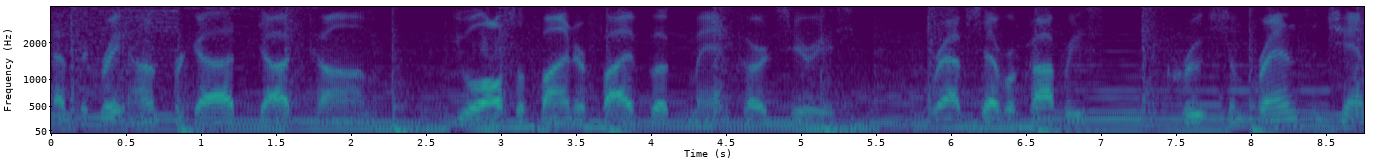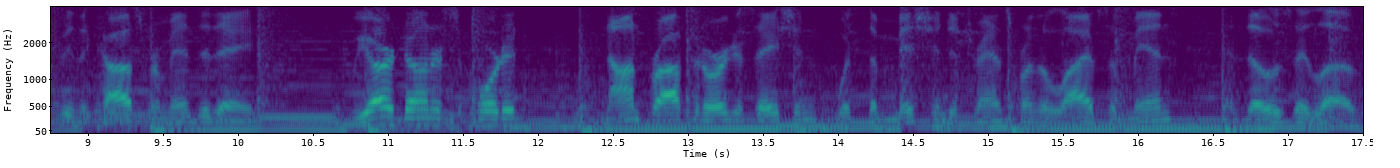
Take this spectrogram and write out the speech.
at thegreathuntforgod.com. You will also find our five book Man Card series. Grab several copies, recruit some friends, and champion the cause for men today. We are donor supported, nonprofit organization with the mission to transform the lives of men and those they love.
